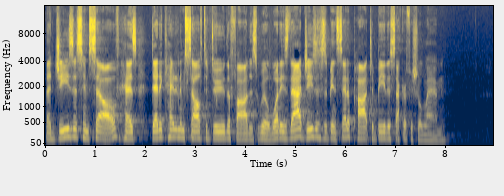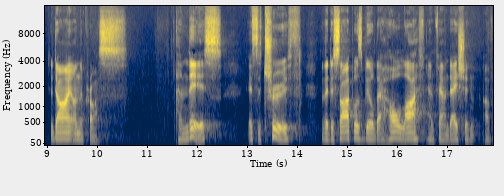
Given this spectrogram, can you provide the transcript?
that Jesus himself has dedicated himself to do the Father's will. What is that? Jesus has been set apart to be the sacrificial lamb, to die on the cross. And this is the truth that the disciples build their whole life and foundation of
